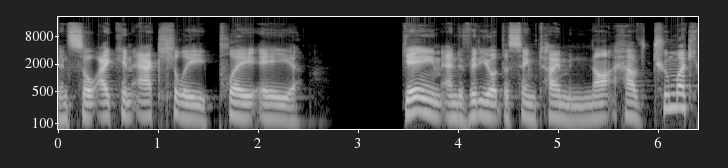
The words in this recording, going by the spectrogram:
And so I can actually play a game and a video at the same time and not have too much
